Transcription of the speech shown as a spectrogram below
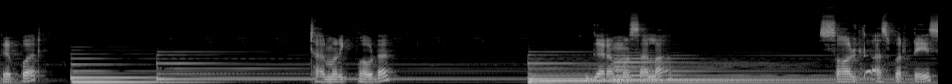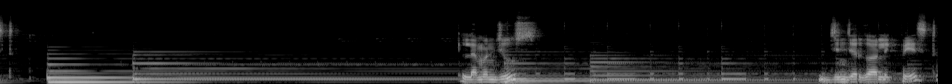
pepper, turmeric powder, garam masala, salt as per taste, lemon juice, ginger garlic paste.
